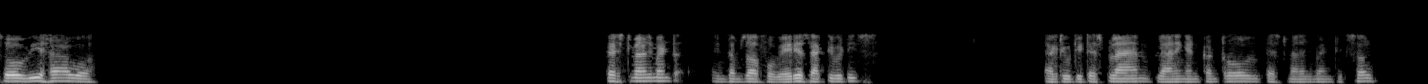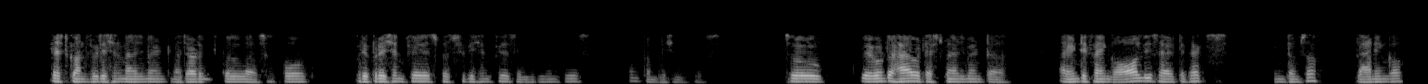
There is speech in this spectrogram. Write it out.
So we have uh, test management in terms of various activities activity test plan planning and control test management itself test configuration management methodological uh, support preparation phase specification phase execution phase and completion phase. So we are going to have a test management uh, identifying all these artifacts in terms of planning of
